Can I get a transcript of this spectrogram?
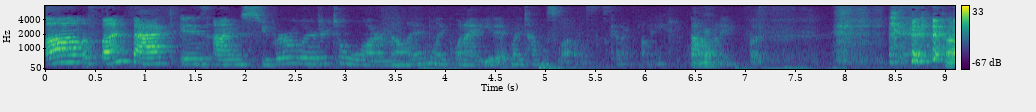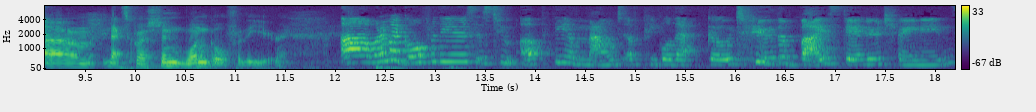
Um, a fun fact is I'm super allergic to watermelon. Like when I eat it, my tongue swells. It's kind of funny. Not funny, but. um, next question. One goal for the year. Uh, one of my goals for the years is to up the amount of people that go to the bystander trainings.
